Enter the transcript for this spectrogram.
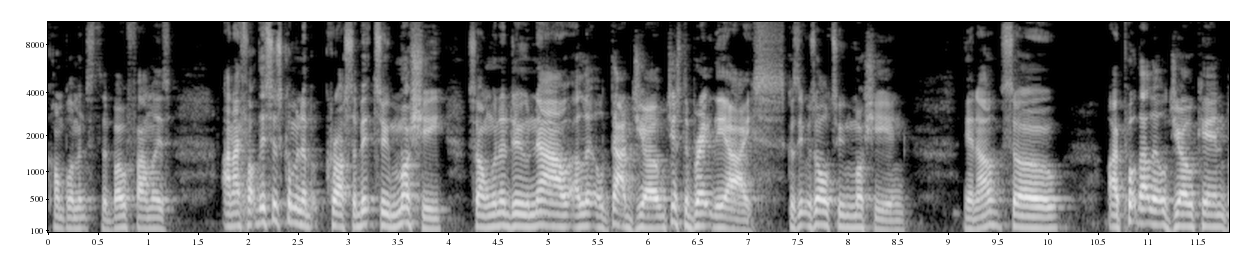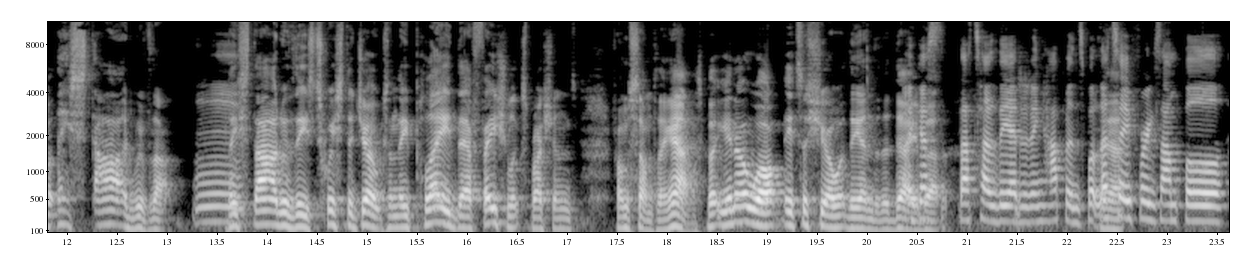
compliments to both families. And I thought this is coming across a bit too mushy, so I'm going to do now a little dad joke just to break the ice because it was all too mushy, and you know. So I put that little joke in, but they started with that. Mm. They started with these twisted jokes, and they played their facial expressions from something else. But you know what? It's a show at the end of the day. I guess but that's how the editing happens. But let's Yeah. say, for example,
